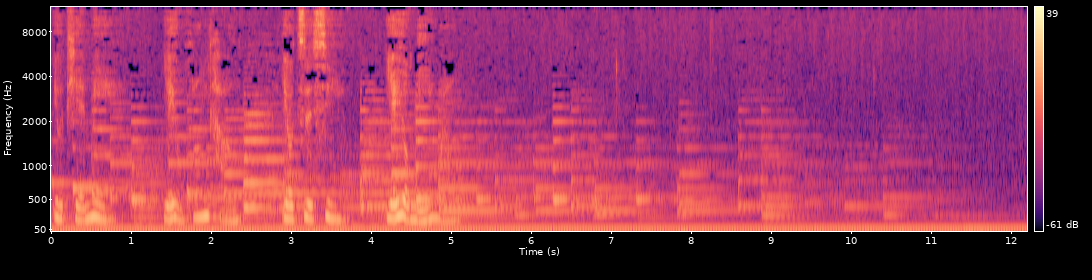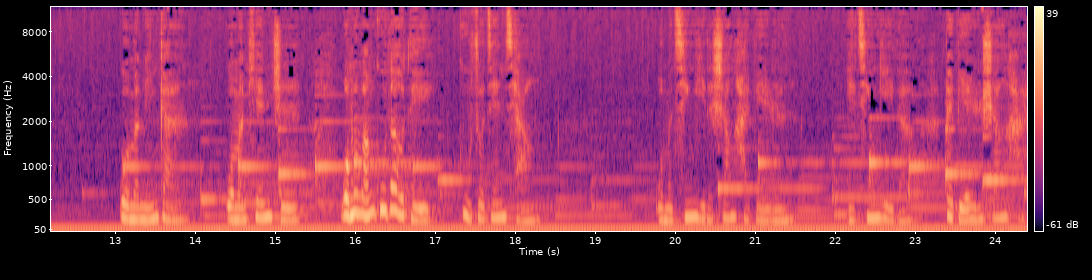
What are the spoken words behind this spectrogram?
有甜蜜，也有荒唐；有自信，也有迷茫。我们敏感，我们偏执，我们顽固到底，故作坚强。我们轻易的伤害别人，也轻易的。被别人伤害，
